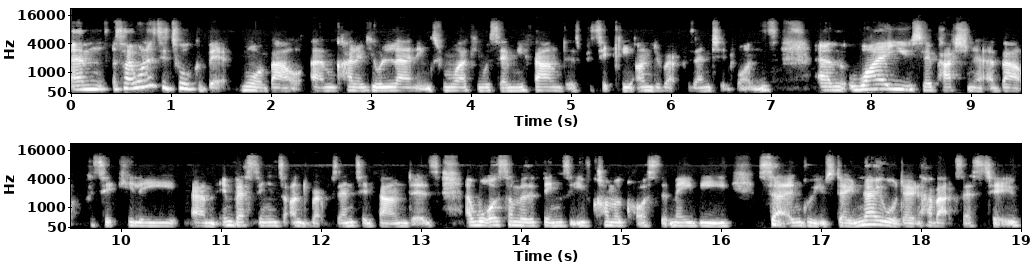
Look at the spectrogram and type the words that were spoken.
Um, so I wanted to talk a bit more about um, kind of your learnings from working with so many founders, particularly underrepresented ones. Um, why are you so passionate about particularly um, investing into underrepresented founders? And what are some of the things that you've come across that maybe certain groups don't know or don't have access to?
